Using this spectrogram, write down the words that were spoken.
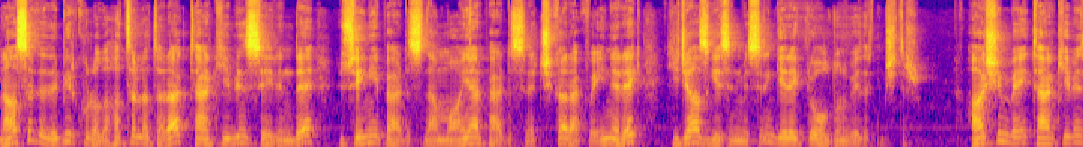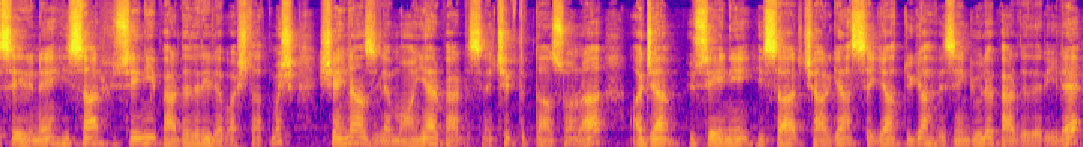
Nasır Dede bir kuralı hatırlatarak terkibin seyrinde Hüseyini perdesinden muayyer perdesine çıkarak ve inerek Hicaz gezinmesinin gerekli olduğunu belirtmiştir. Haşim Bey terkibin seyrini Hisar Hüseyini perdeleriyle başlatmış, Şehnaz ile Muhayyer perdesine çıktıktan sonra Acem, Hüseyini, Hisar, Çargah, Segah, Dügah ve Zengüle perdeleriyle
